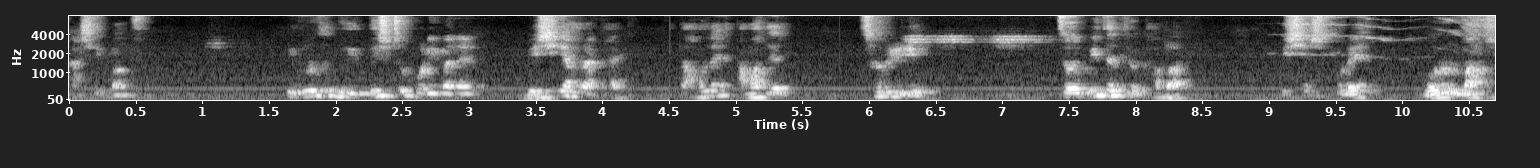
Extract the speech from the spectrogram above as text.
খাসির মাংস, এগুলো যদি নির্দিষ্ট পরিমাণের বেশি আমরা খাই, তাহলে আমাদের শরীরে চর্বি জাতীয় খাবার, বিশেষ করে গরুর মাংস,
